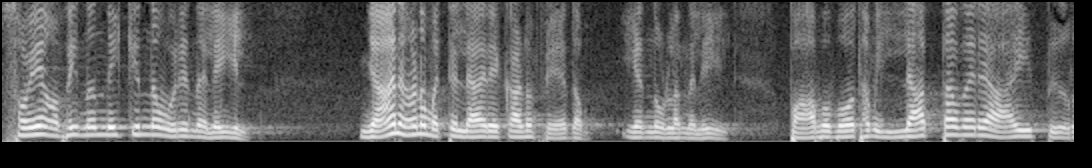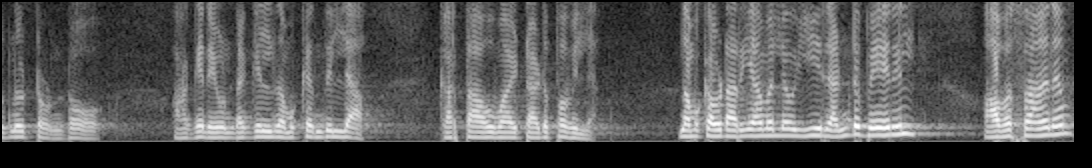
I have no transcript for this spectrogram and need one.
സ്വയം അഭിനന്ദിക്കുന്ന ഒരു നിലയിൽ ഞാനാണ് മറ്റെല്ലാവരേക്കാളും ഭേദം എന്നുള്ള നിലയിൽ പാപബോധമില്ലാത്തവരായി തീർന്നിട്ടുണ്ടോ? അങ്ങനെയുണ്ടെങ്കിൽ നമുക്കെന്തില്ല? കർത്താവുമായിട്ട് അടുപ്പമില്ല. നമുക്കവിടെ അറിയാമല്ലോ ഈ രണ്ട് പേരിൽ അവസാനം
